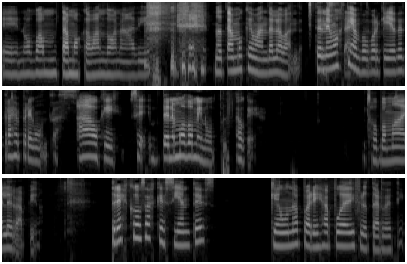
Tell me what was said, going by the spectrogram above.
eh, no vamos, estamos acabando a nadie. No estamos quemando a la banda. Tenemos tiempo porque yo te traje preguntas. ah, ok, sí, tenemos dos minutos. Ok. So, vamos a darle rápido. Tres cosas que sientes que una pareja puede disfrutar de ti.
